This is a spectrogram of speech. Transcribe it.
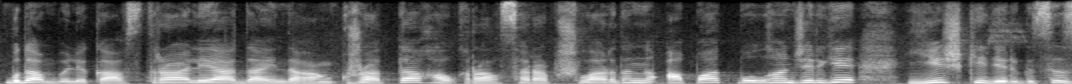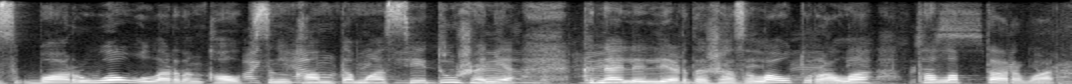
Бұдан бөлек Австралия дайындаған құжатта халықаралық сарапшылардың апат болған жерге еш кедергісіз баруы, олардың қауіпсін қамтамасыз ету және кінәлілерді жазалау туралы талаптар бар.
